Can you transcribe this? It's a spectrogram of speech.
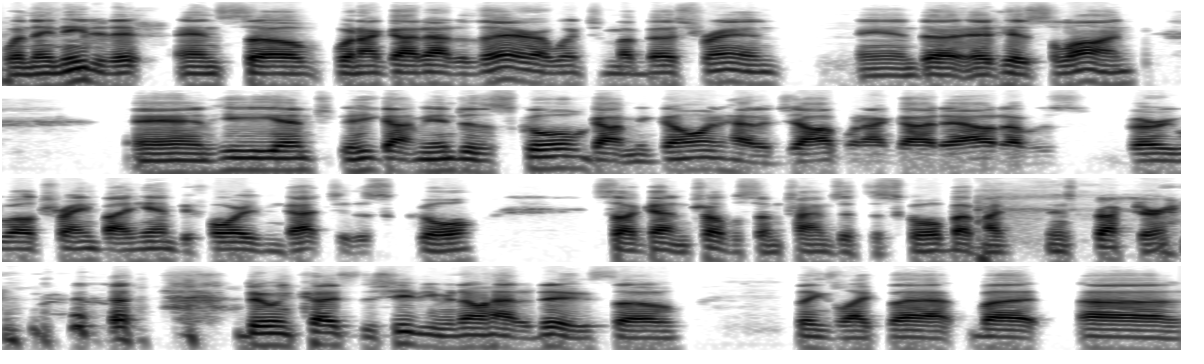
when they needed it. And so when I got out of there, I went to my best friend and uh, at his salon, and he ent- he got me into the school, got me going, had a job when I got out. I was very well trained by him before I even got to the school. So I got in trouble sometimes at the school by my instructor doing cuts that she didn't even know how to do. So things like that. But uh,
